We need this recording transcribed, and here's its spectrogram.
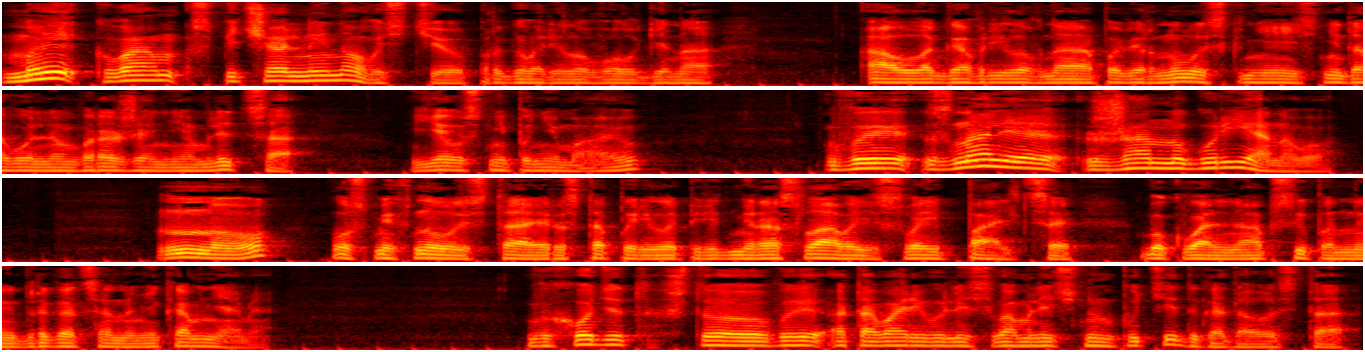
Мы к вам с печальной новостью, проговорила Волгина. Алла Гавриловна повернулась к ней с недовольным выражением лица. Я вас не понимаю. Вы знали Жанну Гурьянову? Ну, усмехнулась та и растопырила перед Мирославой свои пальцы буквально обсыпанные драгоценными камнями. Выходит, что вы отоваривались во Млечном пути, догадалась та.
